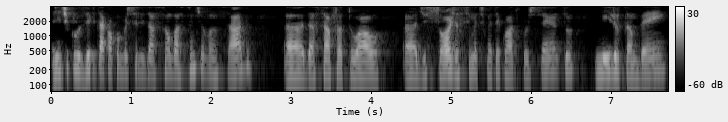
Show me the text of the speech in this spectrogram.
A gente, inclusive, está com a comercialização bastante avançada uh, da safra atual uh, de soja, acima de 54%, milho também.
